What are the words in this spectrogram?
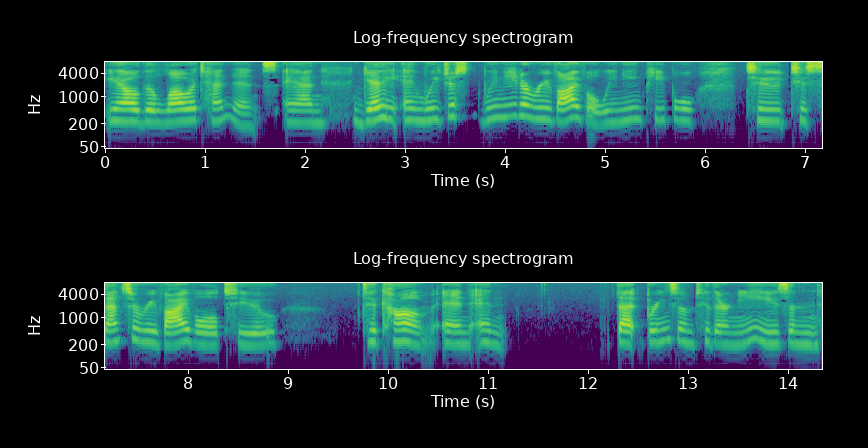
you know the low attendance and getting and we just we need a revival. We need people to to sense a revival to to come and and that brings them to their knees and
